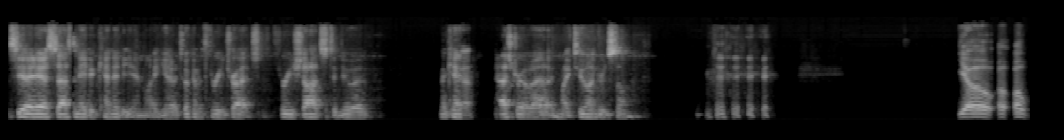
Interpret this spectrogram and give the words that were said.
CIA assassinated Kennedy and like you know it took him three try three shots to do it. McCain yeah. Castro uh, in like 200 some. yo, oh, oh,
